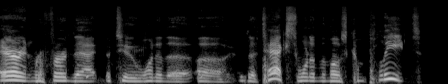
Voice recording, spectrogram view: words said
Aaron referred that to one of the uh, the texts, one of the most complete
